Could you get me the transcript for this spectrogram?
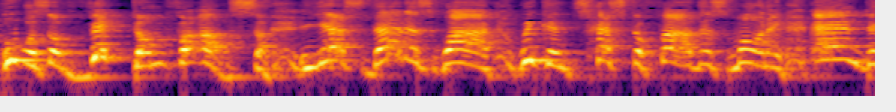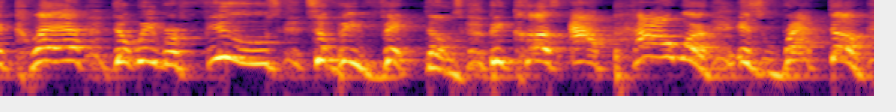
who was a victim for us. Yes, that is why we can testify this morning and declare that we refuse to be victims because our power is wrapped up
